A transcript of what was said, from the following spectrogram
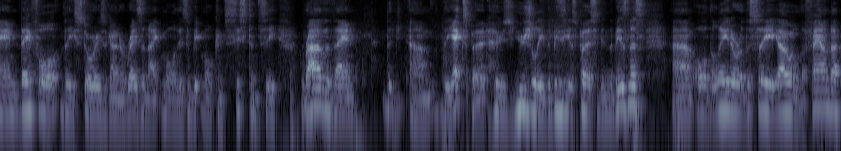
and therefore these stories are going to resonate more. There's a bit more consistency rather than the, um, the expert who's usually the busiest person in the business um, or the leader or the CEO or the founder.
